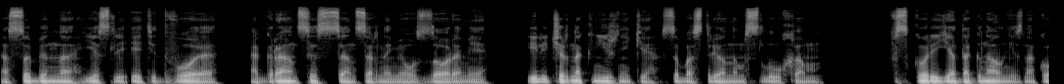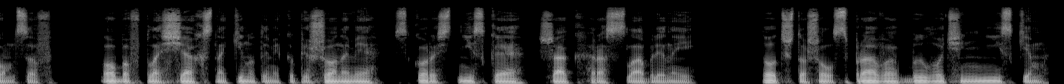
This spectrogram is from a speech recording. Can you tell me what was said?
особенно если эти двое — огранцы с сенсорными узорами или чернокнижники с обостренным слухом. Вскоре я догнал незнакомцев. Оба в плащах с накинутыми капюшонами, скорость низкая, шаг расслабленный. Тот, что шел справа, был очень низким,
